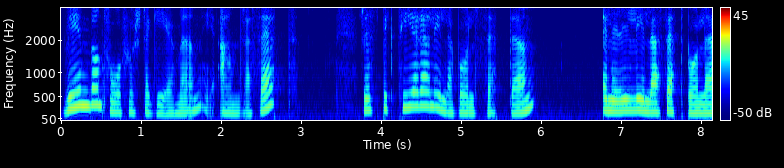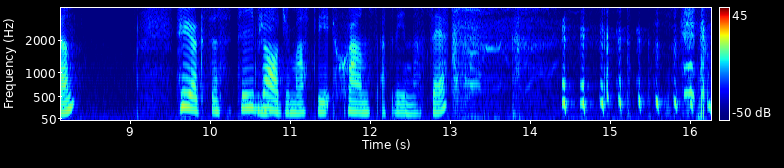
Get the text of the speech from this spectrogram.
Vinn de två första gemen i andra set. Respektera lilla bollsätten, eller lilla setbollen. Högsensitiv radiomast vid chans att vinna set.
